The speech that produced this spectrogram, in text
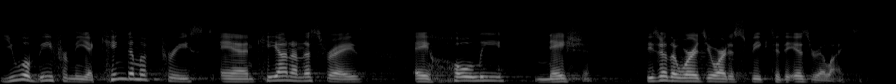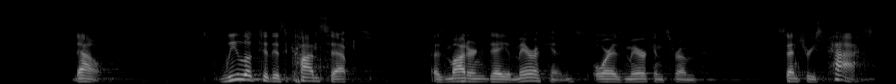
you will be for me a kingdom of priests and, key on this phrase, a holy nation. These are the words you are to speak to the Israelites. Now, we look to this concept as modern day Americans or as Americans from centuries past.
